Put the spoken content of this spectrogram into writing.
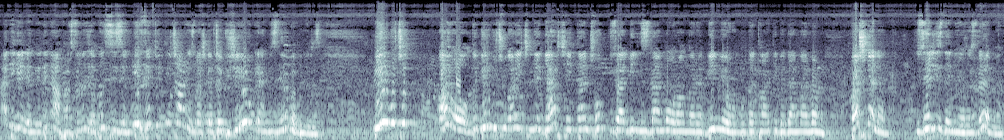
Hadi gelin dedi ne yaparsanız yapın sizin. Biz de türkü çağırıyoruz başka yapacak bir şey yok yani biz ne yapabiliriz. Bir buçuk ay oldu. Bir buçuk ay içinde gerçekten çok güzel bir izlenme oranları. Bilmiyorum burada takip edenler var mı? Başkanım, güzel izleniyoruz değil mi?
